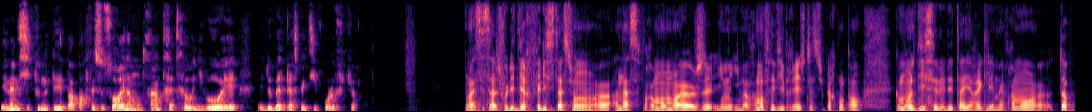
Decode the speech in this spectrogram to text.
Et même si tout n'était pas parfait ce soir, il a montré un très très haut niveau et de belles perspectives pour le futur. Ouais, c'est ça. Je voulais dire félicitations, euh, Anas. Vraiment, moi, il m'a vraiment fait vibrer. J'étais super content. Comme on le dit, c'est des détails à régler, mais vraiment euh, top.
